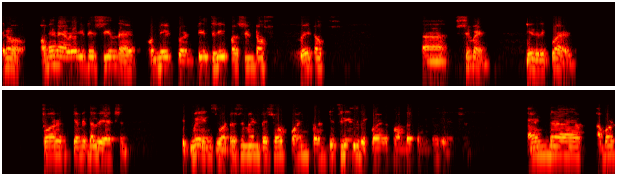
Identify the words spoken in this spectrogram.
You know, on an average, it is seen that only 23% of weight of uh, cement is required for chemical reaction. It means water cement ratio of 0.23 is required for the chemical reaction. And uh, about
